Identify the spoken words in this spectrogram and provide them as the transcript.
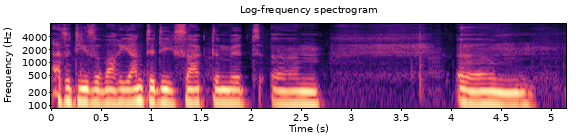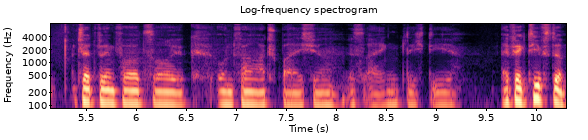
also diese Variante, die ich sagte mit ähm, ähm, Jetflame-Feuerzeug und Fahrradspeiche ist eigentlich die effektivste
